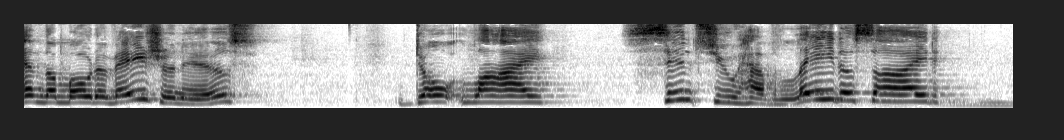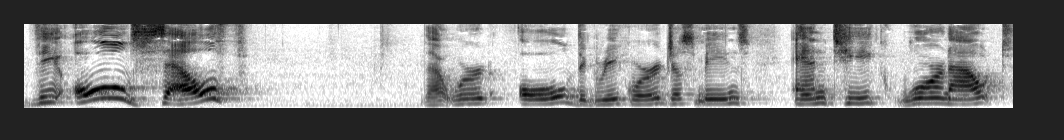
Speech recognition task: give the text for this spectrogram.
And the motivation is don't lie since you have laid aside the old self. That word old, the Greek word, just means antique, worn out.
